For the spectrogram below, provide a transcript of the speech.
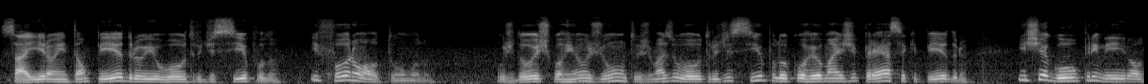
Saíram então Pedro e o outro discípulo e foram ao túmulo. Os dois corriam juntos, mas o outro discípulo correu mais depressa que Pedro e chegou primeiro ao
